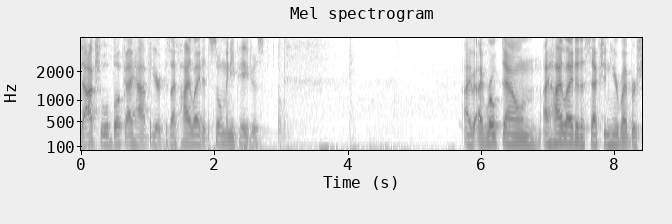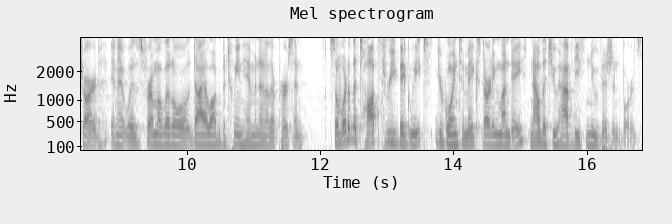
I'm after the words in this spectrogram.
the actual book I have here because I've highlighted so many pages. I, I, wrote down, I highlighted a section here by Burchard, and it was from a little dialogue between him and another person. So, what are the top three big leaps you're going to make starting Monday now that you have these new vision boards?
